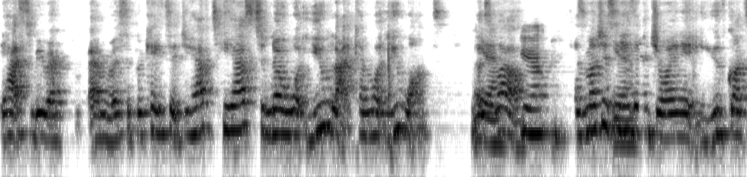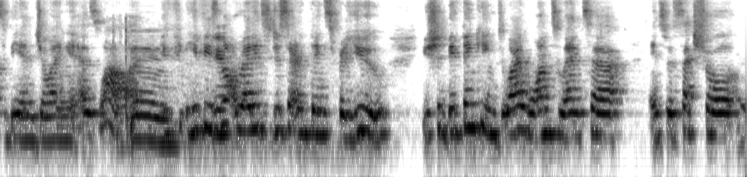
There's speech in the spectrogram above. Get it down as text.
it has to be re- um, reciprocated. You have to, he has to know what you like and what you want as yeah. well. Yeah. As much as yeah. he's enjoying it, you've got to be enjoying it as well. Mm. If, if he's yeah. not ready to do certain things for you, you should be thinking, do I want to enter into a sexual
